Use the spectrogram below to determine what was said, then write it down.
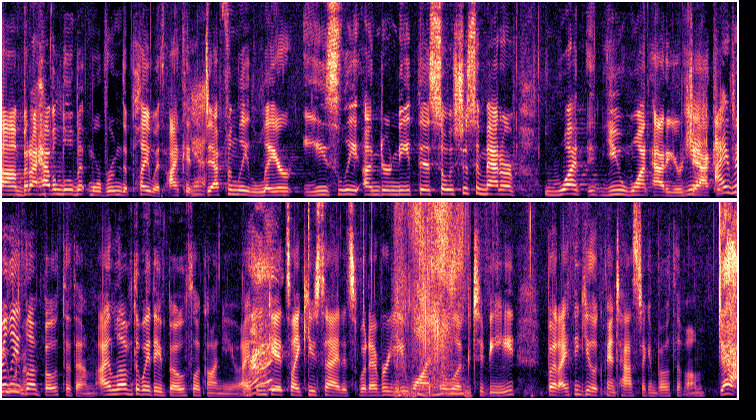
um, but I have a little bit more room to play with. I could Yeah. definitely layer easily underneath this. So it's just a matter of what you want out of your Yeah, jacket. I really wanna- love both of them. I love the way they both look on you. I think it's like you said, it's whatever you want the look to be, but I think you look fantastic in both of them. Yeah,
